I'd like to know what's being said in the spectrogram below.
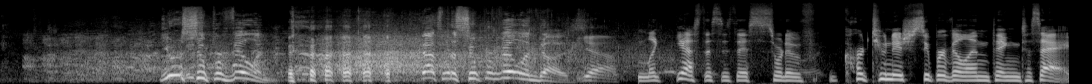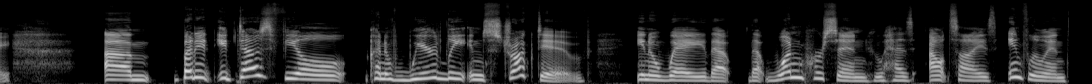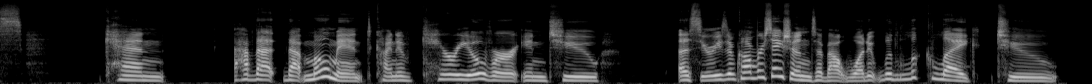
You're a supervillain. That's what a supervillain does. Yeah. Like, yes, this is this sort of cartoonish supervillain thing to say. Um, but it it does feel kind of weirdly instructive in a way that that one person who has outsized influence can have that that moment kind of carry over into a series of conversations about what it would look like to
